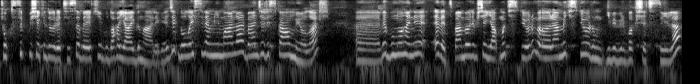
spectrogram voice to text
çok sık bir şekilde üretilse belki bu daha yaygın hale gelecek. Dolayısıyla mimarlar bence risk almıyorlar. Ee, ve bunu hani evet ben böyle bir şey yapmak istiyorum ve öğrenmek istiyorum gibi bir bakış açısıyla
